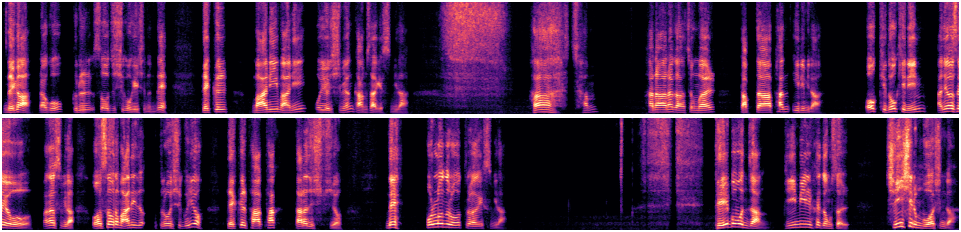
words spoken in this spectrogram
내가 라고 글을 써주시고 계시는데 댓글 많이 많이 올려주시면 감사하겠습니다. 아, 참. 하나하나가 정말 답답한 일입니다. 오키도키님, 안녕하세요. 반갑습니다. 어서 많이 들어오시고요. 댓글 팍팍 달아주십시오. 네, 본론으로 들어가겠습니다. 대법원장 비밀 회동설 진실은 무엇인가?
